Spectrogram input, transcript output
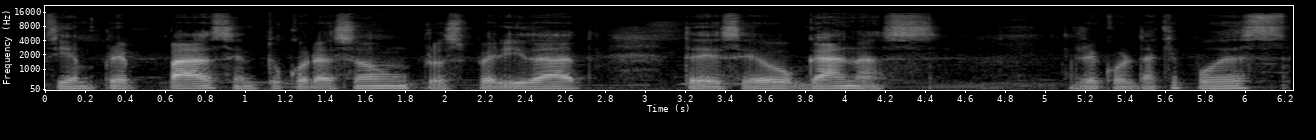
Siempre paz en tu corazón, prosperidad. Te deseo ganas. Recuerda que puedes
